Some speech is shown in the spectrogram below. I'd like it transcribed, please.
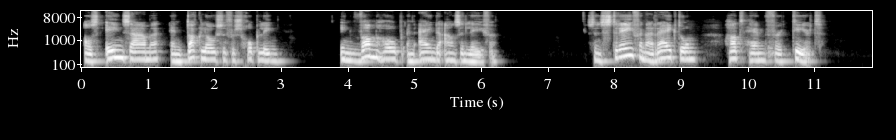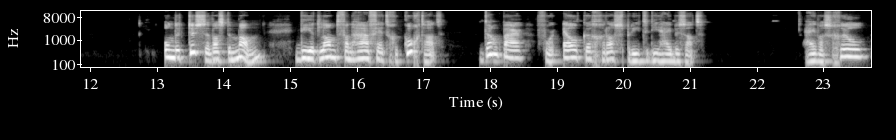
als eenzame en dakloze verschoppeling in wanhoop een einde aan zijn leven. Zijn streven naar rijkdom had hem verteerd. Ondertussen was de man die het land van Havet gekocht had, dankbaar voor elke graspriet die hij bezat. Hij was gul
